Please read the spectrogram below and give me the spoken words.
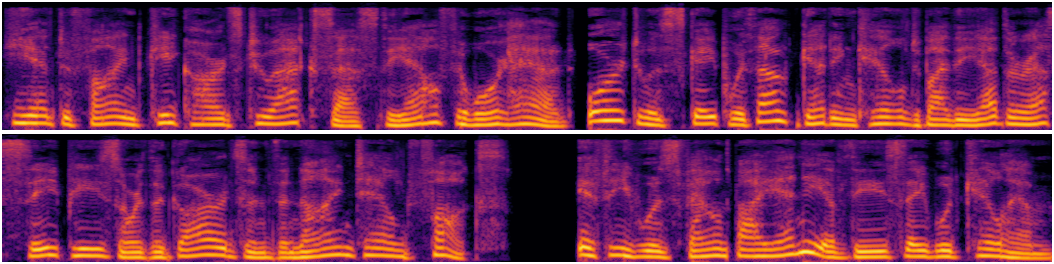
He had to find keycards to access the Alpha Warhead or to escape without getting killed by the other SCPs or the guards and the Nine-Tailed Fox. If he was found by any of these they would kill him.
